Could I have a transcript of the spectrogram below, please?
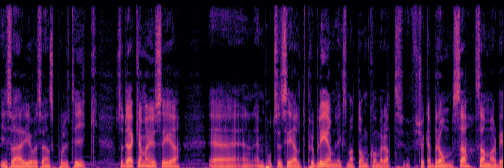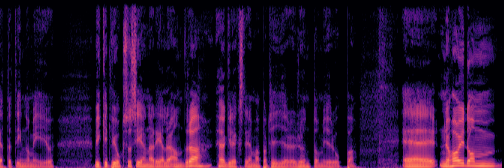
i Sverige och i svensk politik. Så där kan man ju se eh, en, en potentiellt problem, liksom att de kommer att försöka bromsa samarbetet inom EU. Vilket vi också ser när det gäller andra högerextrema partier runt om i Europa. Eh, nu har ju de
